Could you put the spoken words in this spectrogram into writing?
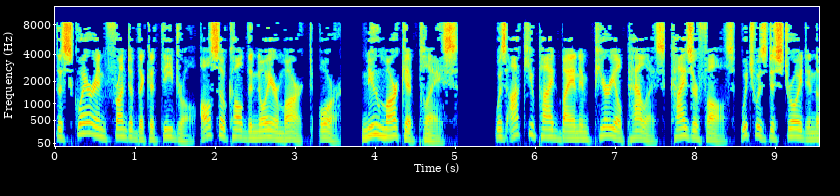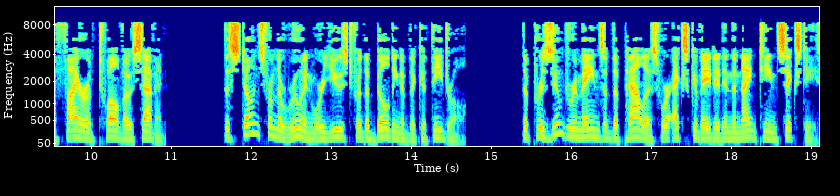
The square in front of the cathedral also called the Neuer Markt, or New Marketplace, was occupied by an imperial palace Kaiserpfalz, which was destroyed in the fire of 1207. The stones from the ruin were used for the building of the cathedral. The presumed remains of the palace were excavated in the 1960s.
